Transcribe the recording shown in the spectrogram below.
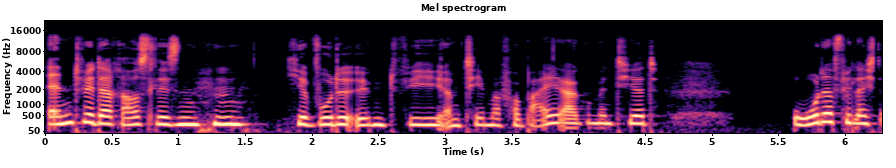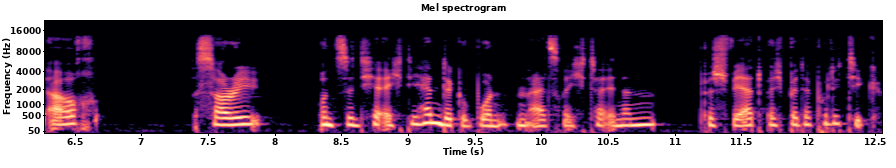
entweder rauslesen, hm, hier wurde irgendwie am Thema vorbei argumentiert, oder vielleicht auch, sorry, uns sind hier echt die Hände gebunden als RichterInnen, beschwert euch bei der Politik.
